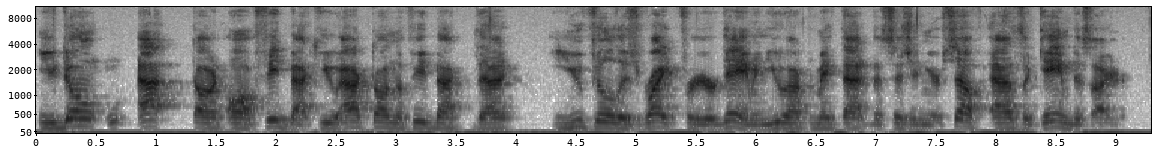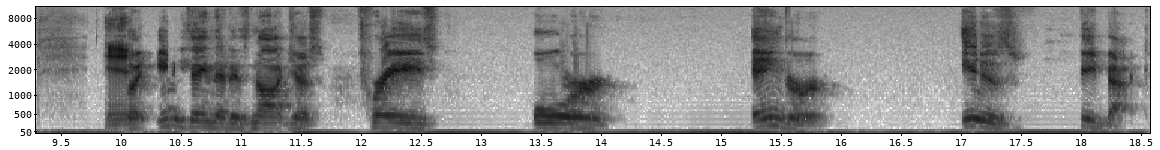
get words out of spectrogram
you don't act on all feedback. You act on the feedback that you feel is right for your game, and you have to make that decision yourself as a game designer. It, but anything that is not just praise or anger is feedback.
